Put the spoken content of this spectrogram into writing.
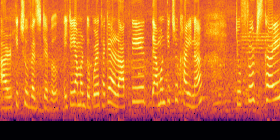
আর কিছু ভেজিটেবল এটাই আমার দুপুরে থাকে, আর রাতে তেমন কিছু খাই না। একটু ফ্রুটস খাই।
